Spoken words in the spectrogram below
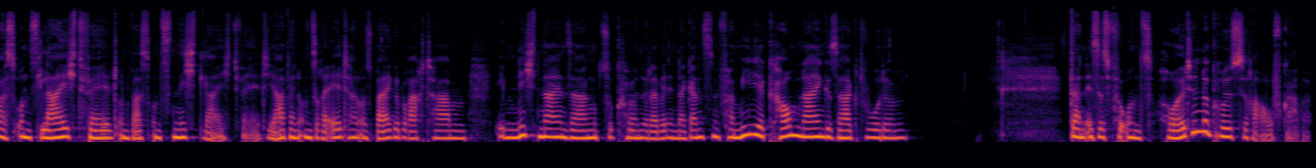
was uns leicht fällt und was uns nicht leicht fällt. Ja, wenn unsere Eltern uns beigebracht haben, eben nicht Nein sagen zu können oder wenn in der ganzen Familie kaum Nein gesagt wurde, dann ist es für uns heute eine größere Aufgabe.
